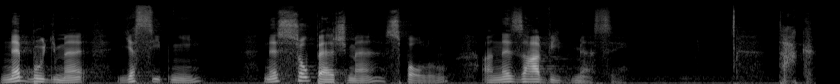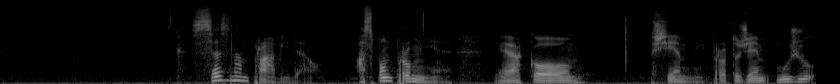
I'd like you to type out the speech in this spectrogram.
Nebuďme jesítní, nesoupeřme spolu, a nezávidíme si. Tak, seznam pravidel, aspoň pro mě, je jako příjemný, protože můžu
